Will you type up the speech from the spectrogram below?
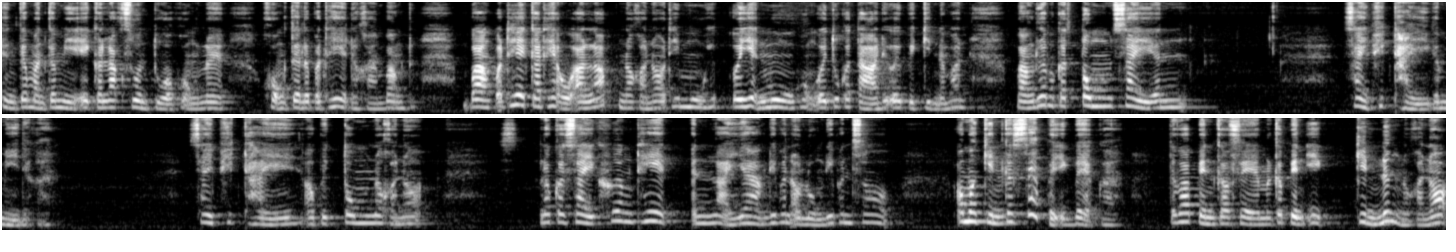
ถึงแต่มันก็มีเอกลักษณ์ส่วนตัวของใน ของแต่ละประเทศนะคะบางบางประเทศก็แถวอาหรับเนาะค่ะเนาะที่หมูเอ้ยเห็นหมูของเอ้ยตุ๊กตาที่เอ้ยไปกินนะมันบางเรื่องมันก็ต้มใส่อัน ใส่พริกไทยก็มีนะคะใส่พริกไทยเอาไปต้มเนาะค่ะเนาะแล้วก็ใส่เครื่องเทศอันหลายอย่างที่พันเอาลงที่พันชอบ เอามากินก็แซ่บไปอีกแบบค่ะ แต่ว่าเป็นกาแฟมันก็เป็นอีกกลิ่นนึ่งเนาะค่ะเนาะ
